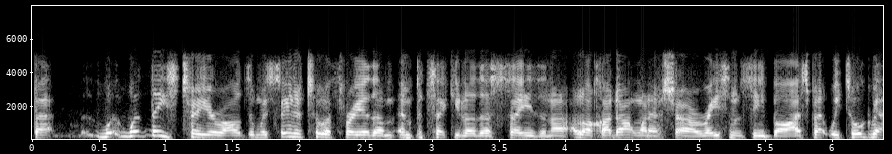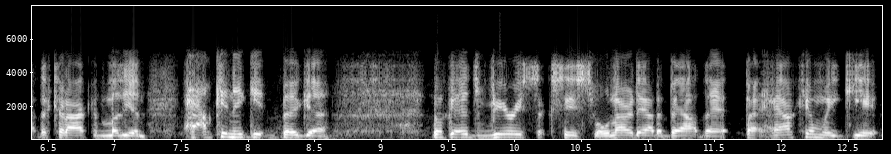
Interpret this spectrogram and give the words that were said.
But with, with these two-year-olds, and we've seen a two or three of them in particular this season. I, look, I don't want to show a recency bias, but we talk about the Karaka Million. How can it get bigger? Look, it's very successful, no doubt about that. But how can we get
